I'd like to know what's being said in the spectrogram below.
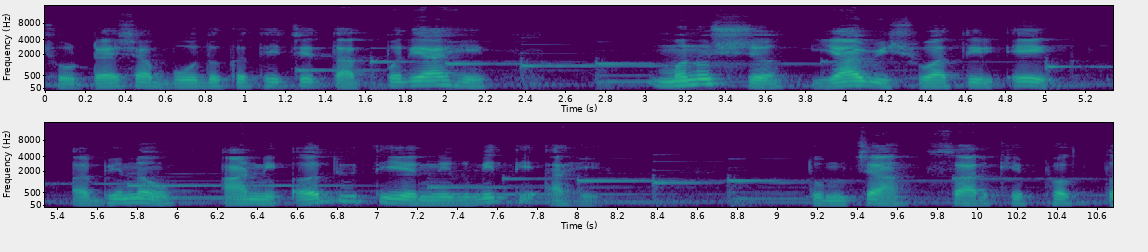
छोट्याशा बोधकथेचे तात्पर्य आहे. मनुष्य या विश्वातील एक अभिनव आणि अद्वितीय निर्मिती आहे. तुमच्या सारखे फक्त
